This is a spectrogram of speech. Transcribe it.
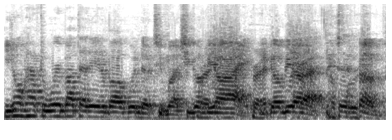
You don't have to worry about that anabolic window too much. You're gonna be all right. Right. You're gonna be all right. Um,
